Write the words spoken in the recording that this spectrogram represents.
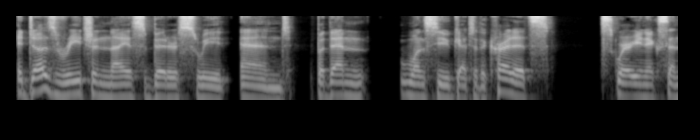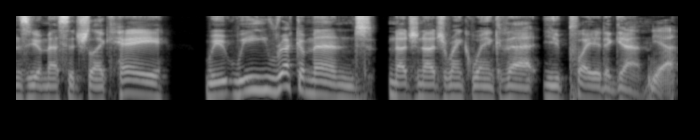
it does reach a nice bittersweet end. But then once you get to the credits, Square Enix sends you a message like, "Hey, we we recommend nudge nudge wink wink that you play it again." yeah,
